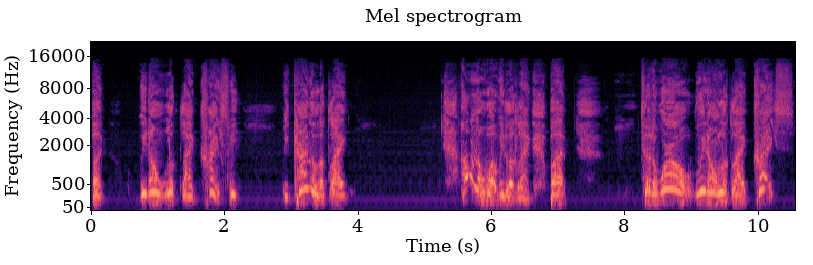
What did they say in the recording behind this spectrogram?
but we don't look like Christ. We we kind of look like I don't know what we look like, but to the world we don't look like Christ.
